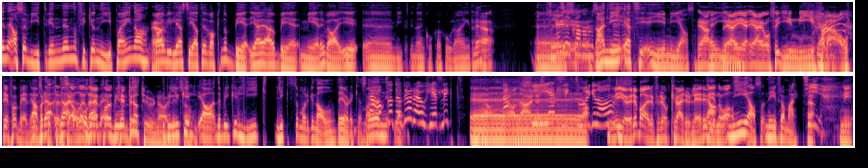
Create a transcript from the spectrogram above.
men altså, hvitvinen din fikk jo ni poeng, da. Da Ja. vil jeg si at det var ikke noe bedre Jeg er jo be, mer glad i uh, hvitvin enn Coca-Cola, egentlig. Ja. Eh, Jeg nei, ni, jeg gir ni, altså. Ja, Jeg gir ni. jeg, jeg også gir ni, for Ja. det er alltid Ja, det, det- forbedringspotensial. og Det er på temperaturen og det blir liksom. ikke, ja, det blir ikke likt, likt som originalen. Det gjør det ikke. Så Det er det- akkurat det det er jo helt likt! Eh, Det Ja, det er er det. helt likt som originalen. Vi gjør det bare for å kverulere, vi ja, nå. Altså. Ni, altså. Ni fra meg. Ti. Ni.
